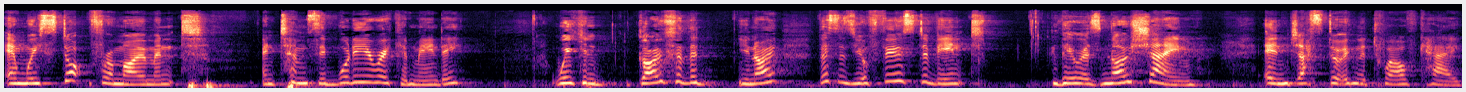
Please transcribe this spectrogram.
And we stopped for a moment, and Tim said, What do you reckon, Mandy? We can go for the, you know, this is your first event. There is no shame in just doing the 12k.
